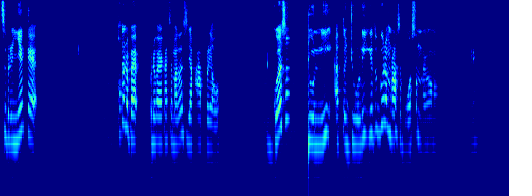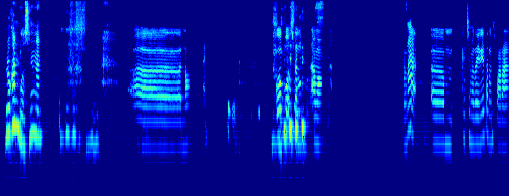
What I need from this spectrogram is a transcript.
Sebenarnya kayak gue udah pakai udah pakai kacamata sejak April. Gue Juni atau Juli gitu gue udah merasa bosen tau sama Lu kan bosenan. eh no. Gue bosen sama karena em, kacamata ini transparan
